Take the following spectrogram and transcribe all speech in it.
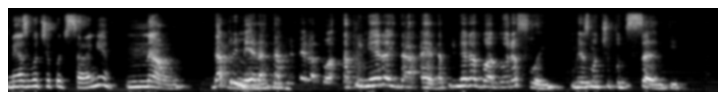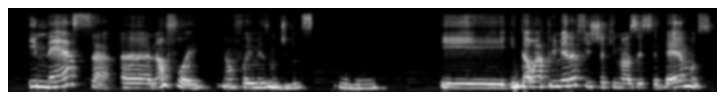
Mesmo tipo de sangue? Não. Da primeira, uhum. da primeira, da primeira, da, é, da primeira doadora foi o mesmo tipo de sangue. E nessa uh, não foi, não foi o mesmo tipo de. Uhum. E então a primeira ficha que nós recebemos,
